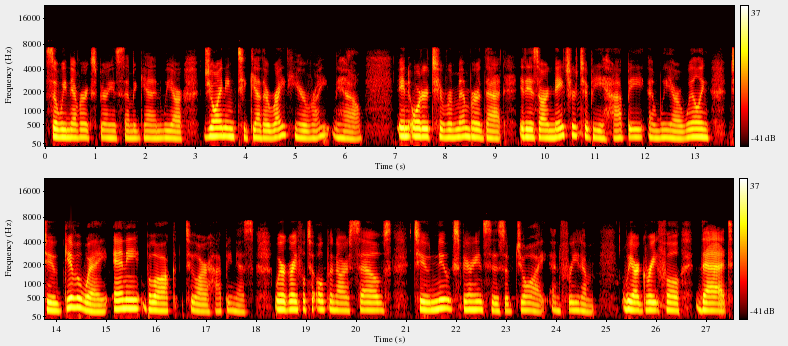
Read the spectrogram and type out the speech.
so we never experience them again. We are joining together right here, right now in order to remember that it is our nature to be happy and we are willing to give away any block to our happiness. We're grateful to open ourselves to new experiences of joy and freedom. We are grateful that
